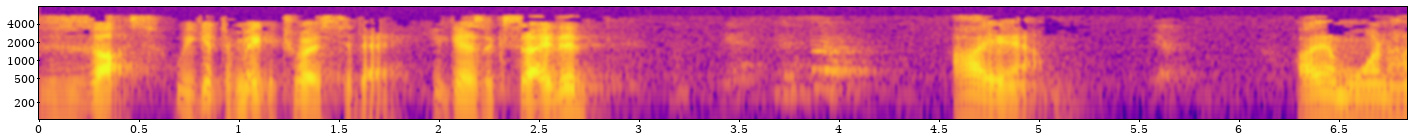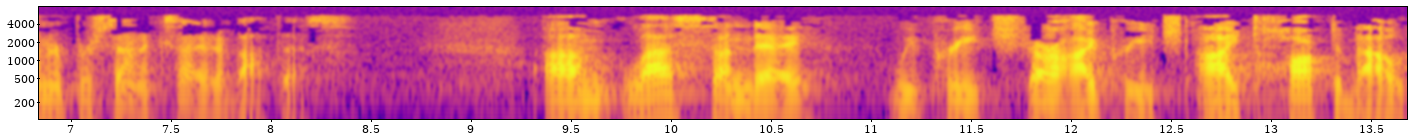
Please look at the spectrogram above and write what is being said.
This is us. We get to make a choice today. You guys excited? I am. I am 100% excited about this. Um, last Sunday, we preached, or I preached, I talked about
